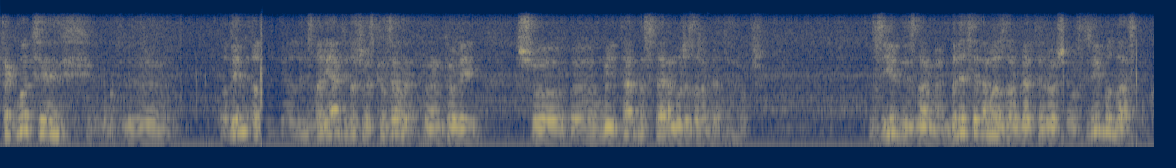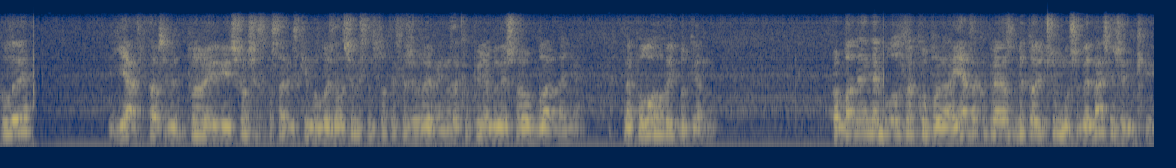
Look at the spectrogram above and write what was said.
Так от, е, один, один, один з варіантів, то, що ви сказали, пане Анатолій, що е, гуманітарна сфера може заробляти гроші. Згідні з нами, медицина може заробляти гроші. Але скажіть, будь ласка, коли я, ставши, прийшовши з посади міським головою, залишив 800 тисяч гривень на закупівлю медичного обладнання на пологовий будинок. Обладнання не було закуплено, а я закупляю з метою чому? Щоб наші жінки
